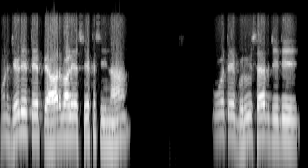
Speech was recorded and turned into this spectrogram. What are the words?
ਹੁਣ ਜਿਹੜੇ ਤੇ ਪਿਆਰ ਵਾਲੇ ਸਿੱਖ ਸੀ ਨਾ, ਉਹ ਤੇ ਗੁਰੂ ਸਾਹਿਬ ਜੀ ਦੀ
